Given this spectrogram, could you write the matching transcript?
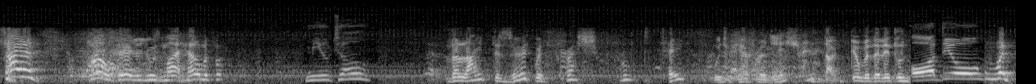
Silence! How dare you use my helmet for... Muto? The light dessert with fresh fruit taste. Would you care for a dish? Danke with a little audio. With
